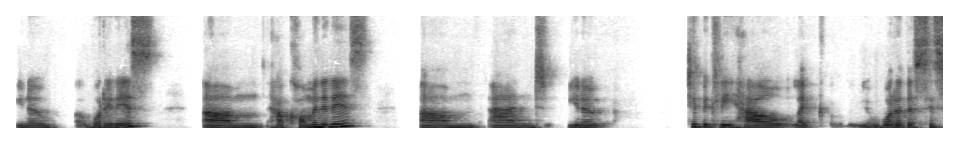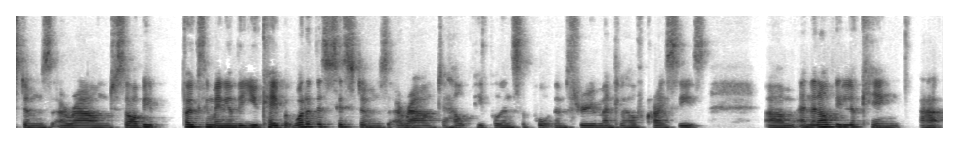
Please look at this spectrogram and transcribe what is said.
you know, what it is, um, how common it is, um, and, you know, typically how, like, what are the systems around? So I'll be focusing mainly on the UK, but what are the systems around to help people and support them through mental health crises? Um, and then I'll be looking at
